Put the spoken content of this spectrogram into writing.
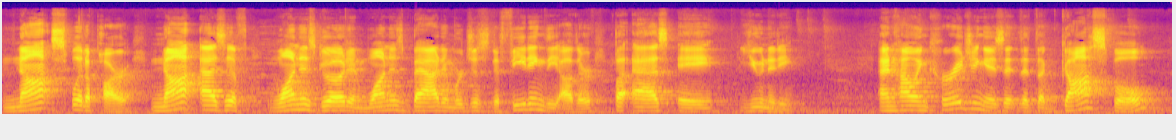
not split apart, not as if one is good and one is bad and we're just defeating the other, but as a unity. And how encouraging is it that the gospel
